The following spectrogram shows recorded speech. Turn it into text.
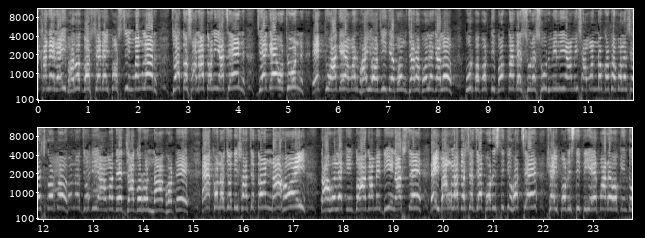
এখানের এই ভারতবর্ষের এই পশ্চিম বাংলার যত সনাতনী আছেন, জেগে উঠুন। একটু আগে আমার ভাই অজিত এবং যারা বলে গেল, পূর্ববর্তী বক্তাদের সুরে সুর মিলিয়ে আমি সামান্য কথা বলে শেষ করব। এখনও যদি আমাদের জাগরণ না ঘটে, এখনও যদি সচেতন না হই তাহলে কিন্তু আগামী দিন আসছে। এই বাংলাদেশে যে পরিস্থিতি হচ্ছে, সেই পরিস্থিতি এপারেও কিন্তু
